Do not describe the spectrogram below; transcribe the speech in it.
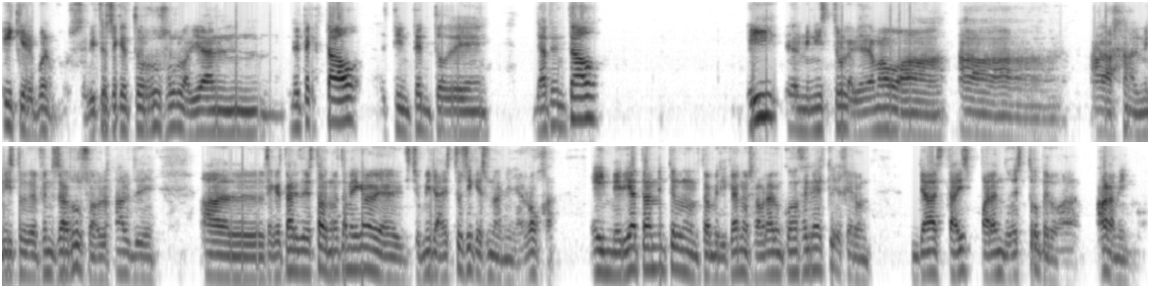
y que, bueno, los servicios secretos rusos lo habían detectado, este intento de, de atentado y el ministro le había llamado a, al ministro de Defensa ruso, al, de, al secretario de Estado norteamericano, le había dicho, mira, esto sí que es una línea roja. E inmediatamente los norteamericanos hablaron con Zelensky y dijeron, ya estáis parando esto, pero ahora mismo.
